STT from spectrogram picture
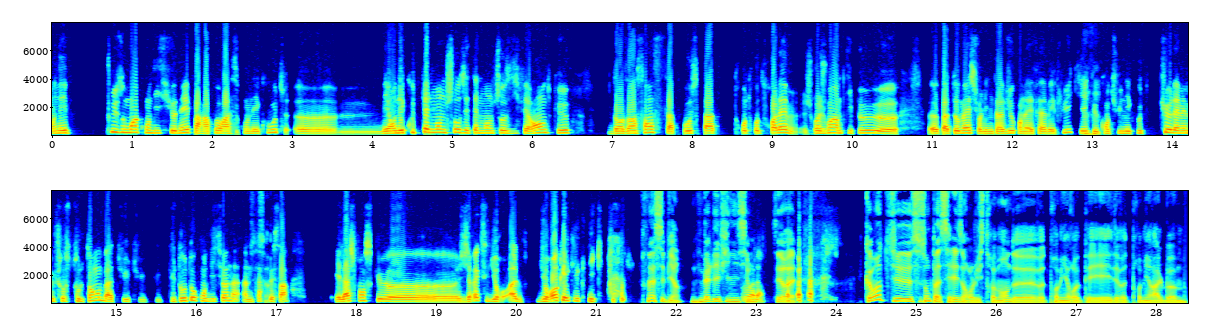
on est plus ou moins conditionné par rapport à ce qu'on écoute, euh, mais on écoute tellement de choses et tellement de choses différentes que dans un sens, ça pose pas trop trop de problèmes. Je rejoins un petit peu euh, euh, Patomé sur l'interview qu'on avait fait avec lui, qui est que Mhm. quand tu n'écoutes que la même chose tout le temps, bah tu tu tu- tu t'auto-conditionnes à, ne faire ça. que ça. Et là, je pense que euh, je dirais que c'est du, ah, du rock éclectique. Ouais, c'est bien. Une belle définition. Voilà. C'est vrai. Comment tu- se sont passés les enregistrements de votre premier EP, de votre premier album?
